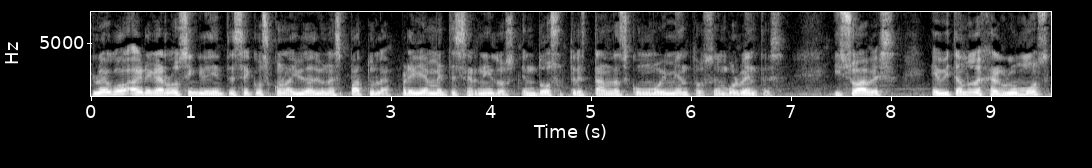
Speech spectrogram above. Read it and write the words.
Luego agregar los ingredientes secos con la ayuda de una espátula previamente cernidos en dos o tres tandas con movimientos envolventes y suaves, evitando dejar grumos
